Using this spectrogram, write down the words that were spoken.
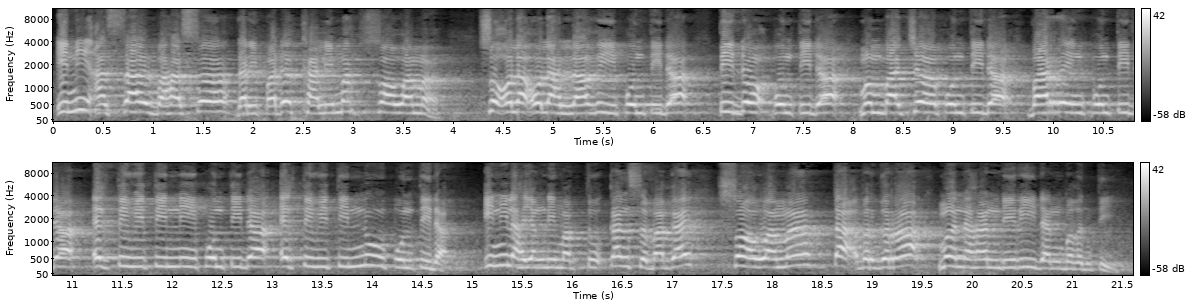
Ini asal bahasa daripada kalimah sawama seolah-olah lari pun tidak, tidur pun tidak, membaca pun tidak, baring pun tidak, aktiviti ni pun tidak, aktiviti nu pun tidak. Inilah yang dimaksudkan sebagai sawama tak bergerak, menahan diri dan berhenti.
